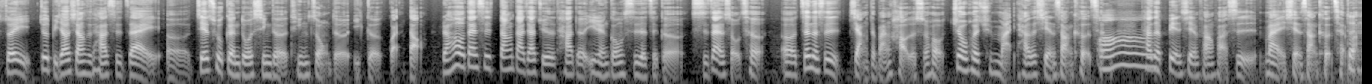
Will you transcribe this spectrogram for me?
所以就比较像是他是在呃接触更多新的听众的一个管道。然后，但是当大家觉得他的艺人公司的这个实战手册，呃，真的是讲的蛮好的时候，就会去买他的线上课程。哦他的变现方法是卖线上课程对嘛？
